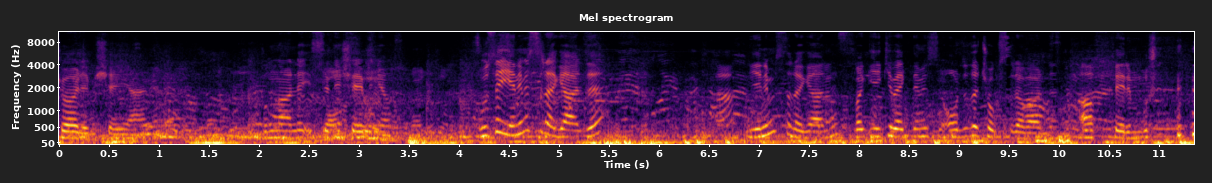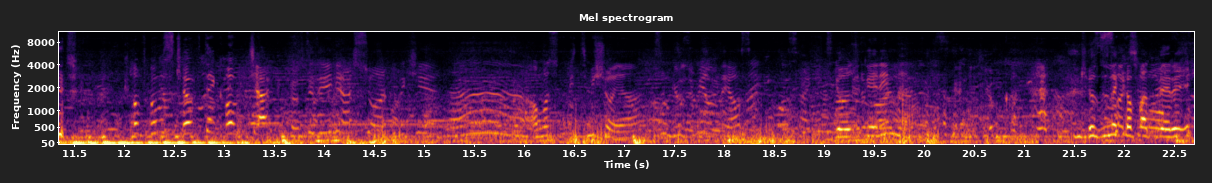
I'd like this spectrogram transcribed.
Şöyle bir şey yani. Bunlarla istediğin şeye biniyorsun. Buse yeni mi sıra geldi? Yeni mi sıra geldi? Bak iyi ki beklemişsin. Orada da çok sıra vardı. Aferin bu. Kafamız köfte kopacak. Köfte değil ya şu arkadaki. Ha, ama bitmiş o ya. Gözüm yandı ya. Sen. Gözlük vereyim mi? Gözünü Saçma kapat olmuş. vereyim.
